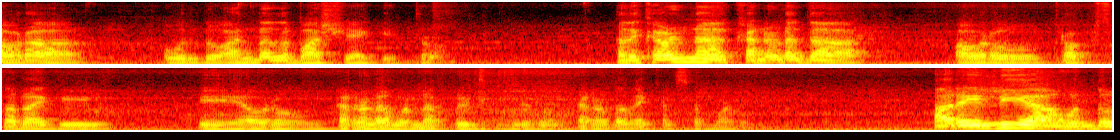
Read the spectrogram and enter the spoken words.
ಅವರ ಒಂದು ಅನ್ನದ ಭಾಷೆಯಾಗಿತ್ತು. ಅದ ಕಾರಣ ಕನ್ನಡದ ಅವರು ಪ್ರೊಫೆಸರ್ ಆಗಿ ಈ ಅವರು ಕನ್ನಡವನ್ನು ಪ್ರೀತಿಸಿದರು ಕನ್ನಡದೇ ಕೆಲಸ ಮಾಡಿದರು. ಆದರೆ ಇಲ್ಲಿ ಆ ಒಂದು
